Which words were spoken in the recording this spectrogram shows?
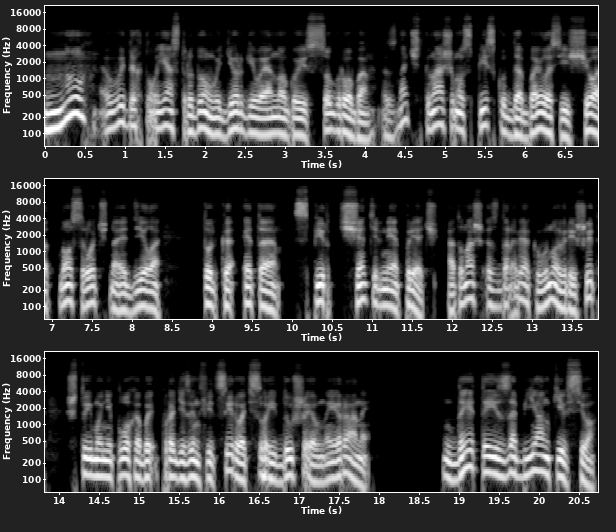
«Ну», – выдохнул я, с трудом выдергивая ногу из сугроба, – «значит, к нашему списку добавилось еще одно срочное дело – только это спирт тщательнее прячь, а то наш здоровяк вновь решит, что ему неплохо бы продезинфицировать свои душевные раны. «Да это из-за Бьянки все»,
